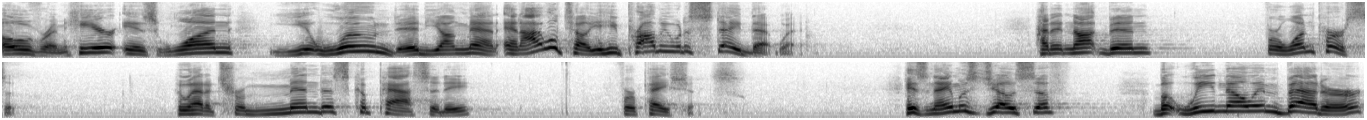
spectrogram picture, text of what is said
over him. Here is one wounded young man. And I will tell you, he probably would have stayed that way had it not been for one person who had a tremendous capacity for patience. His name was Joseph, but we know him better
